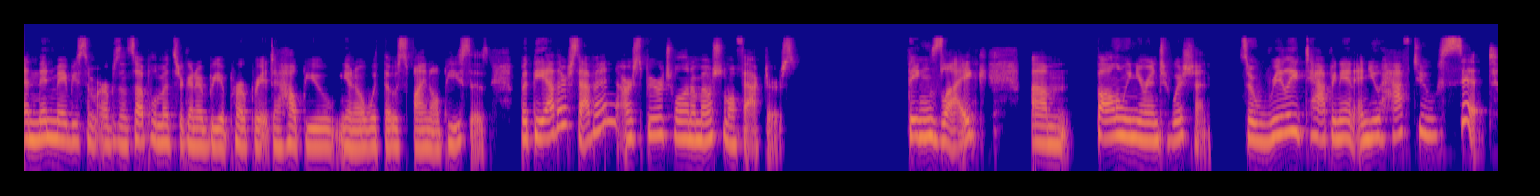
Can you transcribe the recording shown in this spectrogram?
and then maybe some herbs and supplements are going to be appropriate to help you you know with those final pieces. But the other seven are spiritual and emotional factors. Things like um, following your intuition. So really tapping in and you have to sit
